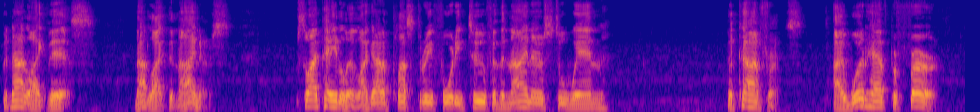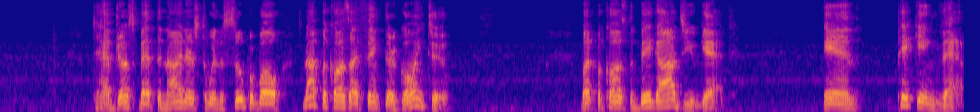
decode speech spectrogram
But not like this. Not like the Niners. So I paid a little. I got a plus 342 for the Niners to win the conference. I would have preferred to have just bet the Niners to win the Super Bowl not because I think they're going to, but because the big odds you get in picking them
